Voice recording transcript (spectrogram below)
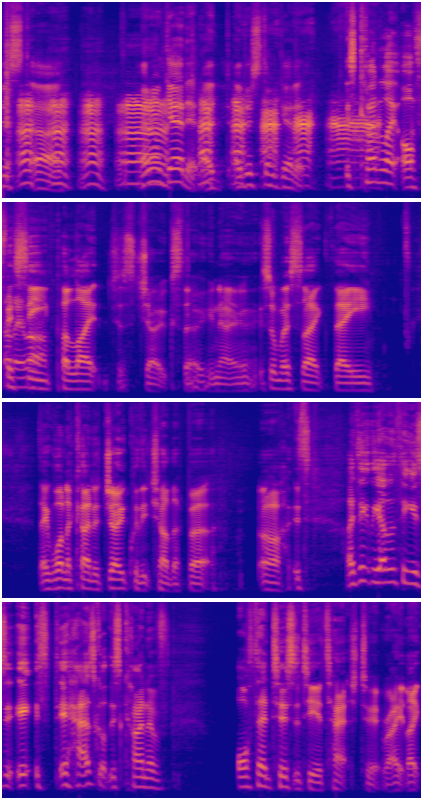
just uh, i don't get it I, I just don't get it It's kind of like they officey, polite, just jokes, though. You know, it's almost like they they want to kind of joke with each other, but oh, it's. I think the other thing is it it has got this kind of authenticity attached to it, right? Like,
